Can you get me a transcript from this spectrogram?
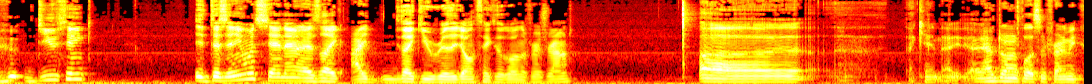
Who do you think? It, does anyone stand out as like I like? You really don't think they'll go in the first round? Uh, I can't. I, I have don't have the list in front of me.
